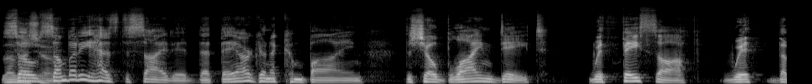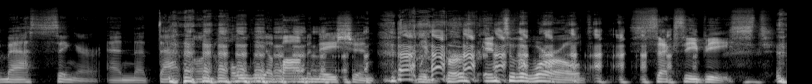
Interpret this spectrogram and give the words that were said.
Love so somebody has decided that they are going to combine the show Blind Date with Face Off with The Masked Singer, and that that unholy abomination would birth into the world Sexy Beast.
